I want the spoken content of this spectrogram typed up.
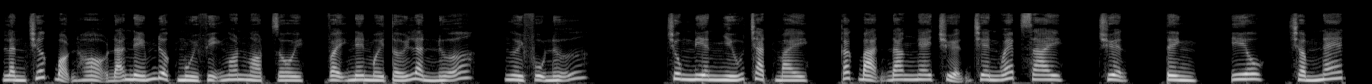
lần trước bọn họ đã nếm được mùi vị ngon ngọt rồi, vậy nên mới tới lần nữa, người phụ nữ. Trung niên nhíu chặt mày, các bạn đang nghe chuyện trên website chuyện tình yêu.net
